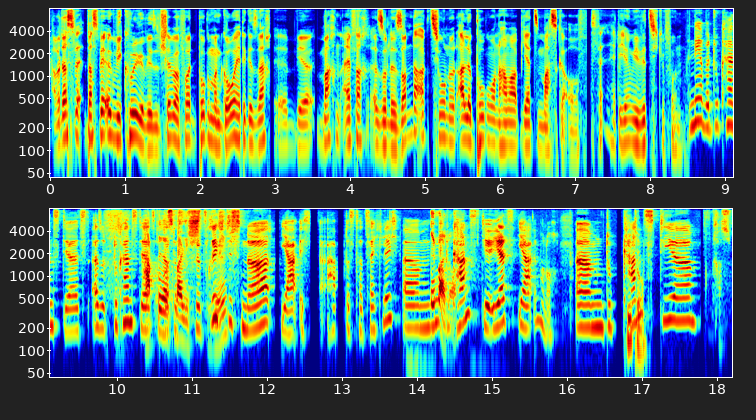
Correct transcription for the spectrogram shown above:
Aber das wäre das wär irgendwie cool gewesen. Stell dir mal vor, Pokémon Go hätte gesagt, äh, wir machen einfach so eine Sonderaktion und alle Pokémon haben ab jetzt Maske auf. Das hätte ich irgendwie witzig gefunden. Nee, aber du kannst jetzt, also du kannst jetzt, Habt ihr das mal ist jetzt gespielt? richtig nerd. Ja, ich hab das tatsächlich. Ähm, Immer Du noch? kannst dir jetzt, ja, immer noch. Ähm, du Tito. kannst dir krass.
